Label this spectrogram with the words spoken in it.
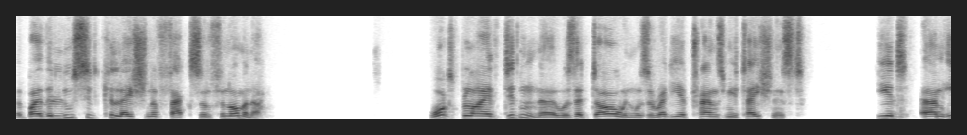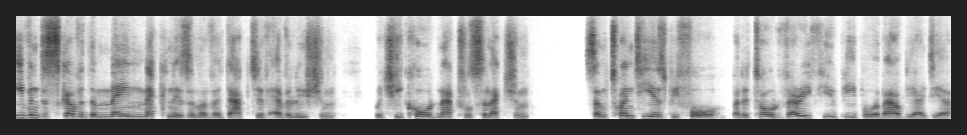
but by the lucid collation of facts and phenomena. What Blyth didn't know was that Darwin was already a transmutationist. He had um, even discovered the main mechanism of adaptive evolution which he called natural selection, some 20 years before, but had told very few people about the idea.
